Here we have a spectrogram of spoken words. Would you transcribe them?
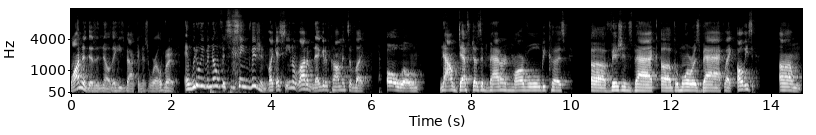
Wanda doesn't know that he's back in this world, Right. and we don't even know if it's the same Vision. Like I've seen a lot of negative comments of like, oh well, now death doesn't matter in Marvel because uh, Vision's back, uh, Gamora's back, like all these. Um,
